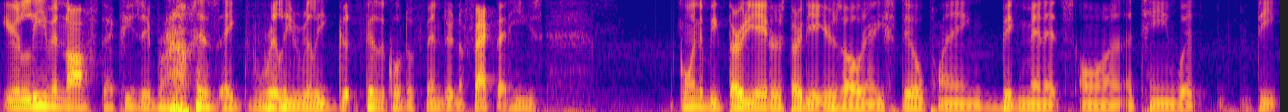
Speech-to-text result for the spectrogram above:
you're leaving off that PJ Brown is a really, really good physical defender. And the fact that he's going to be 38 or 38 years old and he's still playing big minutes on a team with deep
